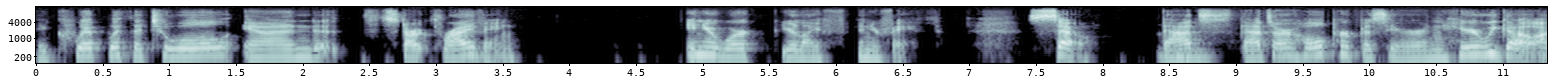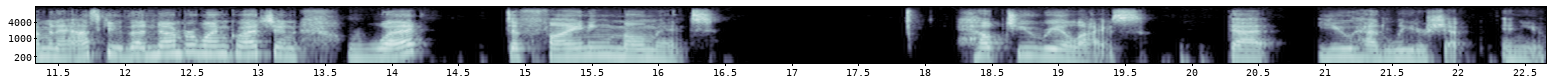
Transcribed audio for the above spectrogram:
equip with a tool, and start thriving in your work, your life, and your faith. So hmm. that's that's our whole purpose here. And here we go. I'm going to ask you the number one question: What defining moment helped you realize that you had leadership in you?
